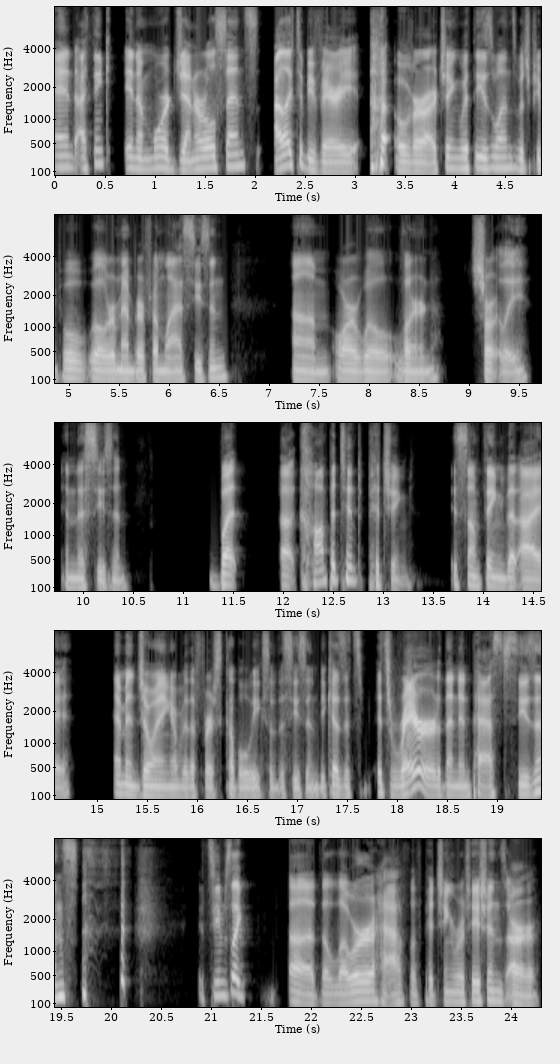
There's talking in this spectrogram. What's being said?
And I think in a more general sense, I like to be very overarching with these ones, which people will remember from last season, um, or will learn shortly in this season. But uh, competent pitching is something that I am enjoying over the first couple weeks of the season because it's it's rarer than in past seasons. it seems like uh, the lower half of pitching rotations are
